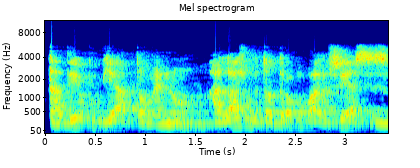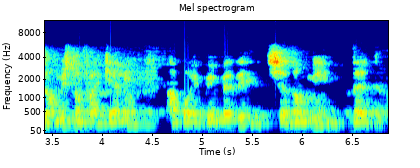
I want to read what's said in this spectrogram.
τα δύο κουμπιά από το μενού, αλλάζουμε τον τρόπο παρουσίασης της δομής των φακέλων από επίπεδη σε δομή δέντρο.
